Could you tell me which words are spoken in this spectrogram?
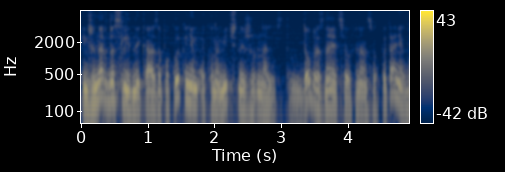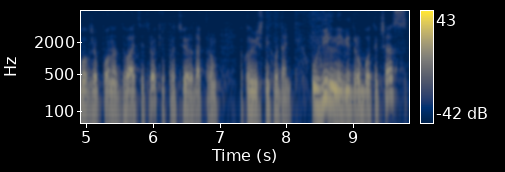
інженер-дослідник, а за покликанням економічний журналіст. Добре знається у фінансових питаннях, бо вже понад 20 років працює редактором економічних видань. У вільний від роботи час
